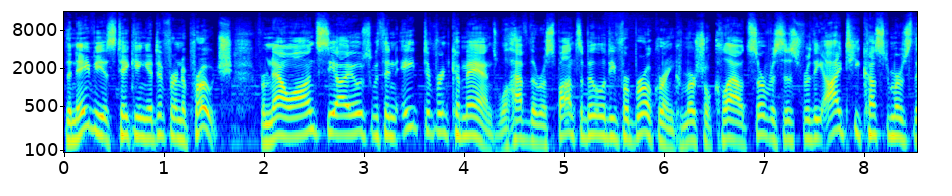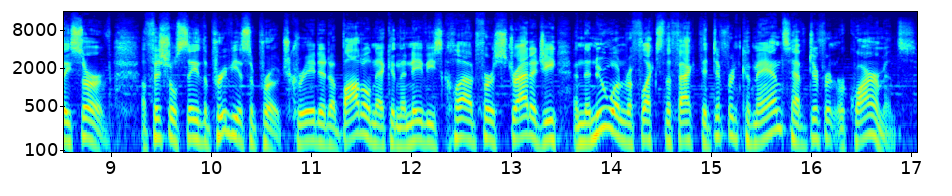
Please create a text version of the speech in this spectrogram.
the Navy is taking a different approach. From now on, CIOs within eight different commands will have the responsibility for brokering commercial cloud services for the IT customers they serve. Officials say the previous approach created a bottleneck in the Navy's cloud first strategy, and the new one reflects the fact that different commands have different requirements.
